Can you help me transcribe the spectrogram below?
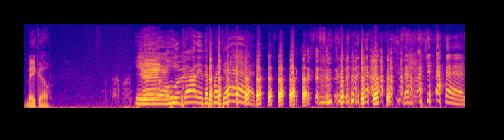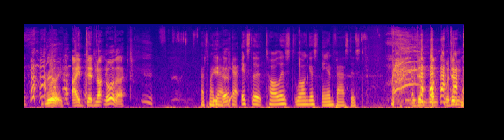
Mako. Yeah, he got it. That's my dad. That's my dad. Really? I did not know that. That's my Yeah. dad. Yeah, it's the tallest, longest, and fastest. We didn't want. We didn't.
